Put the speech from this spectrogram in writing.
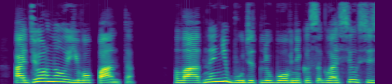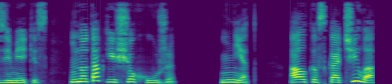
— одернула его панта. «Ладно, не будет любовника», — согласился Зимекис, «но так еще хуже». «Нет». Алка вскочила,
